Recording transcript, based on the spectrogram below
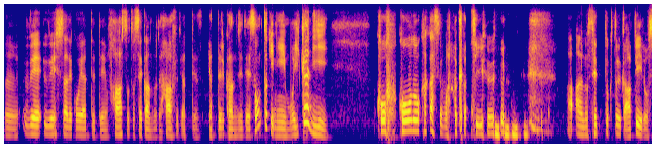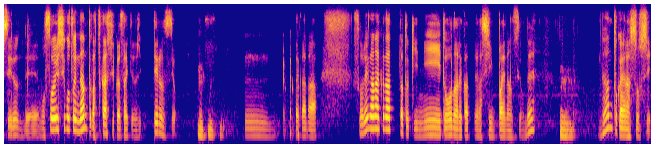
うん、上、上下でこうやってて、ファーストとセカンドでハーフでやって、やってる感じで、その時にもういかに、こう、行動を書かせてもらうかっていう ああの説得というかアピールをしてるんで、もうそういう仕事になんとか使わせてくださいっていうのを言ってるんですよ。うん。だから、それがなくなった時にどうなるかっていうのが心配なんですよね。うん。なんとかやらしてほしい。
